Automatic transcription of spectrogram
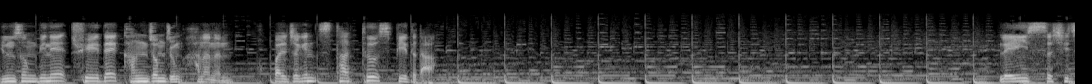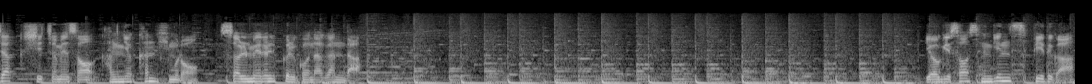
윤성빈의 최대 강점 중 하나는 폭발적인 스타트 스피드다. 레이스 시작 시점에서 강력한 힘으로 썰매를 끌고 나간다. 여기서 생긴 스피드가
